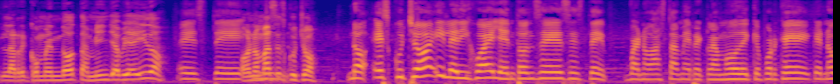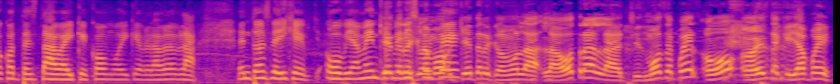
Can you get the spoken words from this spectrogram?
la recomendó también ya había ido. Este. O nomás escuchó. No, escuchó y le dijo a ella, entonces, este, bueno, hasta me reclamó de que por qué que no contestaba y que cómo y que bla, bla, bla. Entonces le dije, obviamente, ¿Quién te me reclamó? disculpé. ¿Quién te reclamó? ¿La, la otra, la chismosa, pues? ¿O, o esta que ya fue?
